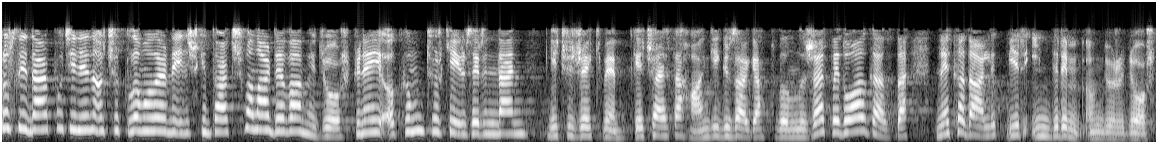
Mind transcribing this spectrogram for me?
Rus lider Putin'in açıklamalarına ilişkin tartışmalar devam ediyor. Güney akım Türkiye üzerinden geçecek mi? Geçerse hangi güzergah kullanılacak ve doğalgazda ne kadarlık bir indirim öngörülüyor?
